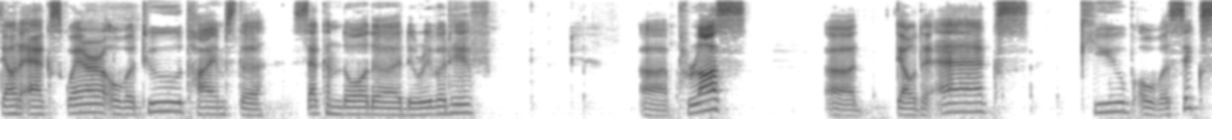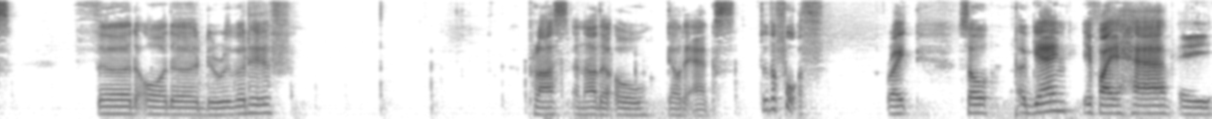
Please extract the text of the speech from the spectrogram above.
delta x squared over 2 times the second order derivative uh, plus uh, delta x cube over 6 third order derivative plus another o delta x to the fourth right so again if I have a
